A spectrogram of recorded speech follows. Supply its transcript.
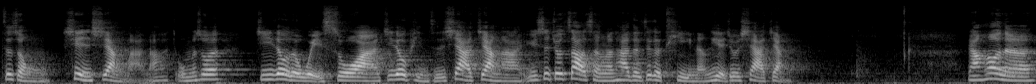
这种现象嘛。然后我们说肌肉的萎缩啊，肌肉品质下降啊，于是就造成了他的这个体能也就下降。然后呢？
